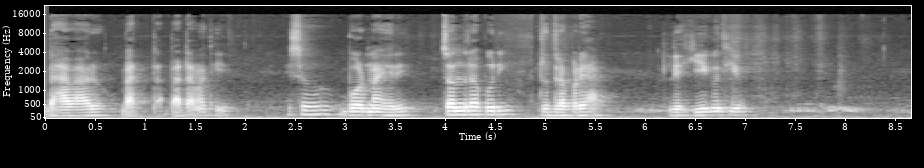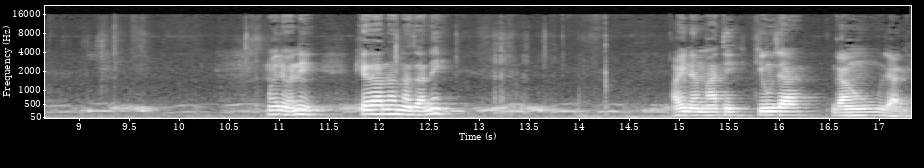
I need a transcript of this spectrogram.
ढाबाहरू बाटा बाटामा थिए। यसो बोर्डमा हेरेँ चन्द्रपुरी रुद्रप्रयाग लेखिएको थियो। मैले भने केदारनाथ नजाने? होइन माथि किउजा गाउँ जाने।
